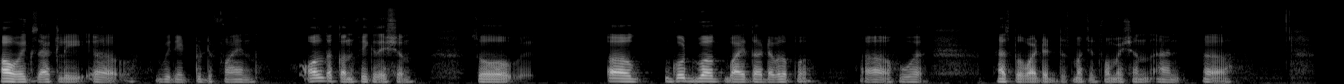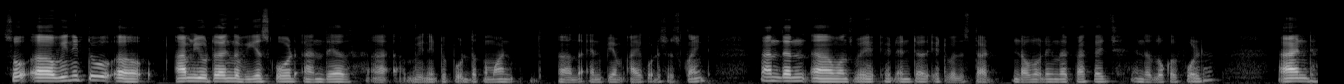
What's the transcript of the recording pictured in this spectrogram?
how exactly uh, we need to define all the configuration. So uh, good work by the developer uh, who has provided this much information and uh, so we need to I'm utilizing the VS code and there uh, we need to put the command uh, the npm icodesys client. And then uh, once we hit enter it will start downloading that package in the local folder and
